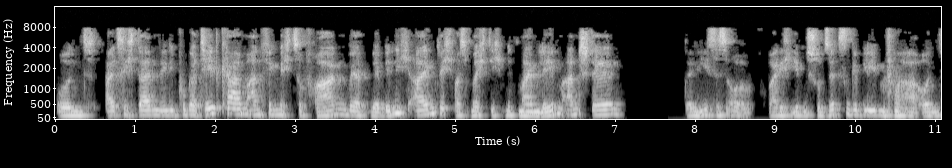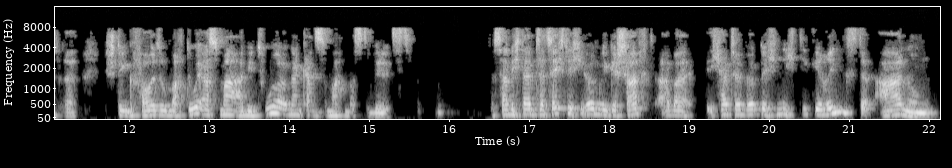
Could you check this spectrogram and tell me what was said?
Und als ich dann in die Pubertät kam, anfing mich zu fragen, wer, wer bin ich eigentlich? Was möchte ich mit meinem Leben anstellen? Dann hieß es, oh, weil ich eben schon sitzen geblieben war und äh, stinkfaul, so mach du erstmal Abitur und dann kannst du machen, was du willst. Das habe ich dann tatsächlich irgendwie geschafft, aber ich hatte wirklich nicht die geringste Ahnung,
